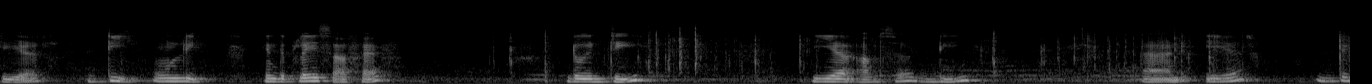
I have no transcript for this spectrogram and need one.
here D only in the place of F. Do it D. Here also D. And here D.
